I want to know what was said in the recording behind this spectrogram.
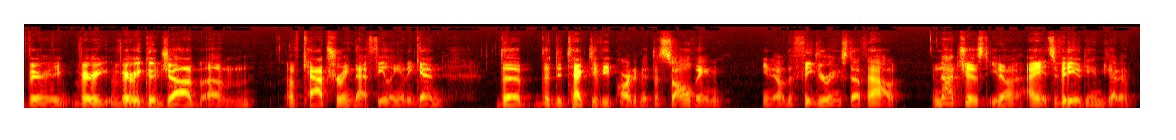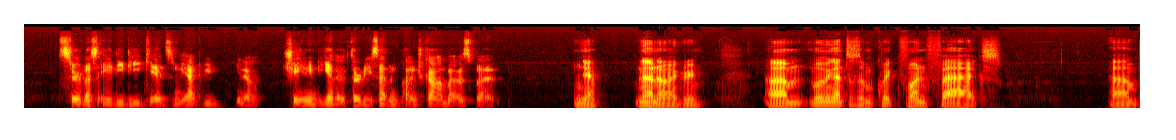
Very, very, very good job um, of capturing that feeling. And again, the the detective-y part of it, the solving, you know, the figuring stuff out, not just, you know, I, it's a video game. You got to serve us ADD kids, and we have to be, you know, chaining together 37 punch combos. But yeah no no i agree um moving on to some quick fun facts um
